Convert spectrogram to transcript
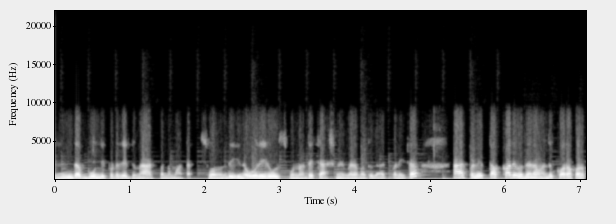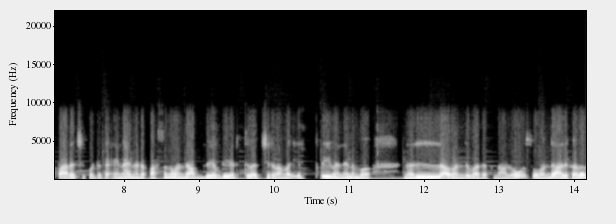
எந்த பூந்தி பவுடர் எதுவுமே ஆட் பண்ண மாட்டேன். ஸோ வந்து இந்த ஒரே ஒரு ஸ்பூன் வந்து காஷ்மீர் மிளகாத்தூள் ஆட் பண்ணிட்டு ஆட் பண்ணி தக்காளி வந்து நான் வந்து குறை குறைப்பாக அரைச்சி போட்டிருக்கேன். ஏன்னா என்னோட பசங்க வந்து அப்படியே அப்படியே எடுத்து வச்சிருவாங்க. எப்படி வந்து நம்ம நல்லா வந்து வதக்குனாலும் ஸோ வந்து அதுக்காக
